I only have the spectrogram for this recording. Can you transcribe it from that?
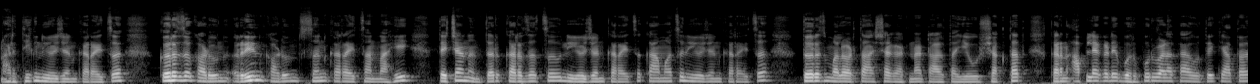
आर्थिक नियोजन करायचं कर्ज काढून ऋण काढून सण करायचा नाही त्याच्यानंतर कर्जाचं नियोजन करायचं कामाचं नियोजन करायचं तरच मला वाटतं अशा घटना टाळता येऊ शकतात. कारण आपल्याकडे भरपूर वेळा काय होते की आता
